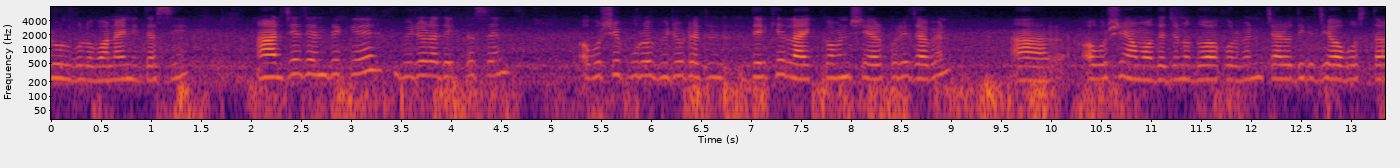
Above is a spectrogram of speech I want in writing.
রুলগুলো বানাই নিতেছি। আর যে যেন থেকে ভিডিওটা দেখতেছেন, অবশ্যই পুরো ভিডিওটা দেখে লাইক কমেন্ট শেয়ার করে যাবেন। আর অবশ্যই আমাদের জন্য দোয়া করবেন। চারিদিকে যে অবস্থা,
